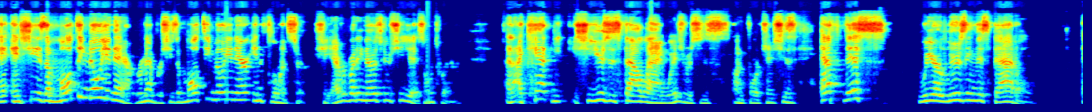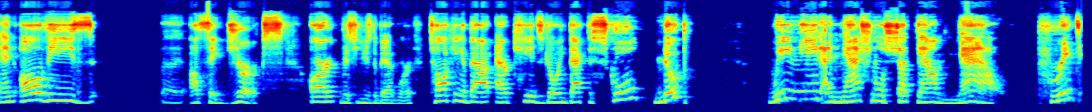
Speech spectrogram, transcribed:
and, and she is a multimillionaire. Remember, she's a multimillionaire influencer. She everybody knows who she is on Twitter and I can't. She uses foul language, which is unfortunate. She says, "F this, we are losing this battle," and all these, uh, I'll say, jerks are. Let's use the bad word. Talking about our kids going back to school. Nope. We need a national shutdown now. Print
